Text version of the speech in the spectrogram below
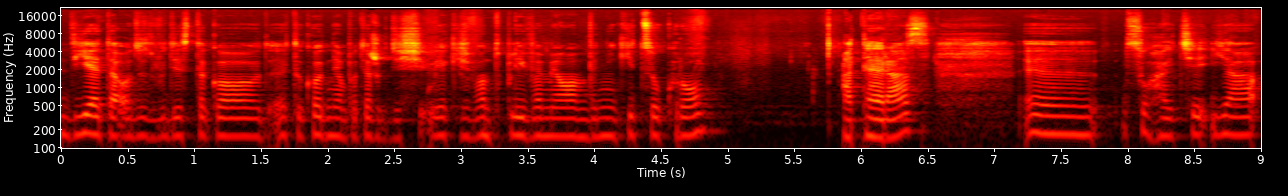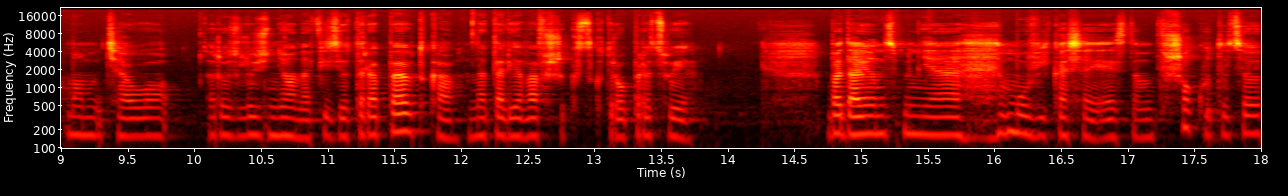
dietę od 20 tygodnia, bo też gdzieś jakieś wątpliwe miałam wyniki cukru. A teraz słuchajcie, ja mam ciało rozluźnione. Fizjoterapeutka Natalia Wawrzyk, z którą pracuję, badając mnie, mówi Kasia, ja jestem w szoku. To, co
